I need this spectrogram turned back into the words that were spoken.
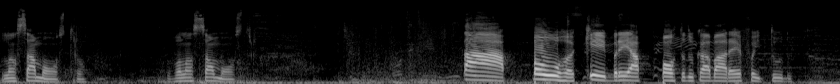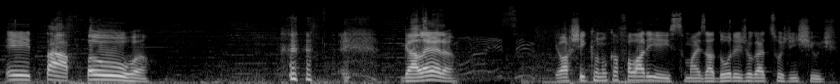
lançar monstro. Eu vou lançar o um monstro. Tá, porra. Quebrei a porta do cabaré, foi tudo. Eita porra. galera, eu achei que eu nunca falaria isso, mas adorei jogar de Sword and Shield.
